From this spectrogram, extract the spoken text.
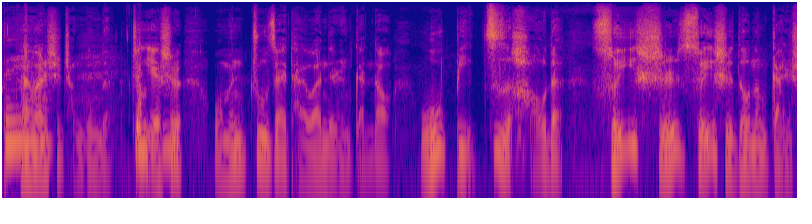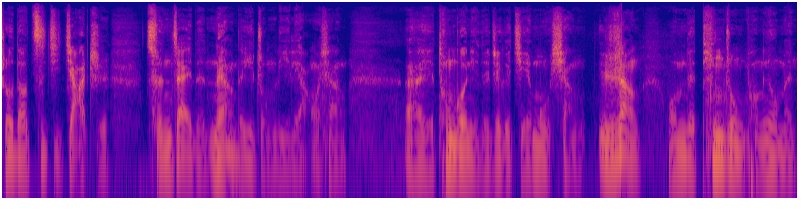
对台湾是成功的，这也是我们住在台湾的人感到无比自豪的，随时随时都能感受到自己价值存在的那样的一种力量。我想，呃，也通过你的这个节目，想让我们的听众朋友们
